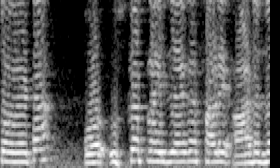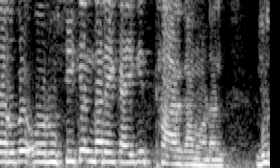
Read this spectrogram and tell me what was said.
टोयोटा और उसका प्राइस आएगा साढ़े आठ हज़ार रूपए, और उसी के अंदर एक आएगी थार का मॉडल जो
